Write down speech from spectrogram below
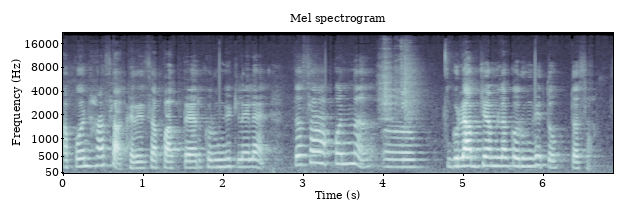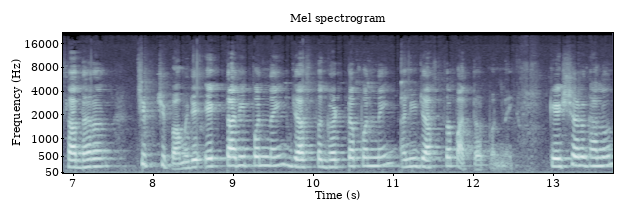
आपण हा साखरेचा पाक तयार करून घेतलेला आहे. जसा आपण ना गुलाबजामला करून घेतो तसा. साधारण चिपचिपा म्हणजे एक तारी पण नाही जास्त घट्ट पण नाही आणि जास्त पातळ पण नाही. केशर घालून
